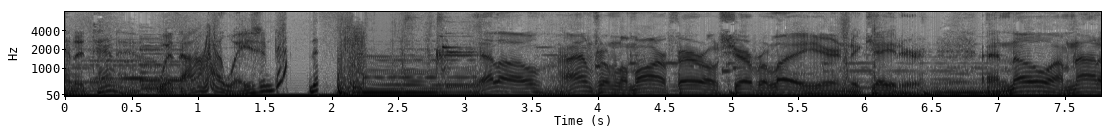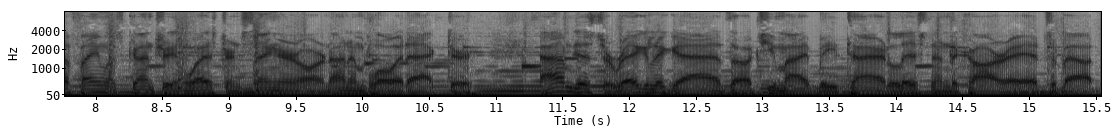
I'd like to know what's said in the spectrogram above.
and attentive without highways and... Hello, I'm from Lamar Farrell Chevrolet here in Decatur. And no, I'm not a famous country and western singer or an unemployed actor. I'm just a regular guy. I thought you might be tired of listening to car ads about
